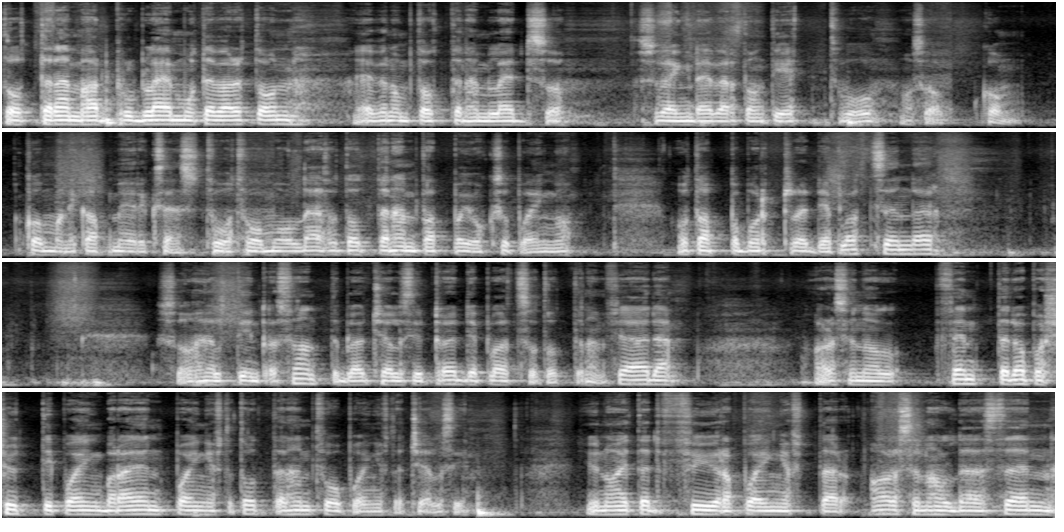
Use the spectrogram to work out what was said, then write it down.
Tottenham hade problem mot Everton. Även om Tottenham ledde så svängde Everton till 1-2 och så kom, kom man ikapp med Eriksens 2-2 mål där så Tottenham tappade ju också poäng och, och tappade bort tredje platsen där. Så helt intressant. Det blev Chelsea tredje plats och Tottenham fjärde. Arsenal femte då på 70 poäng, bara en poäng efter Tottenham, två poäng efter Chelsea. United fyra poäng efter Arsenal där sen.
